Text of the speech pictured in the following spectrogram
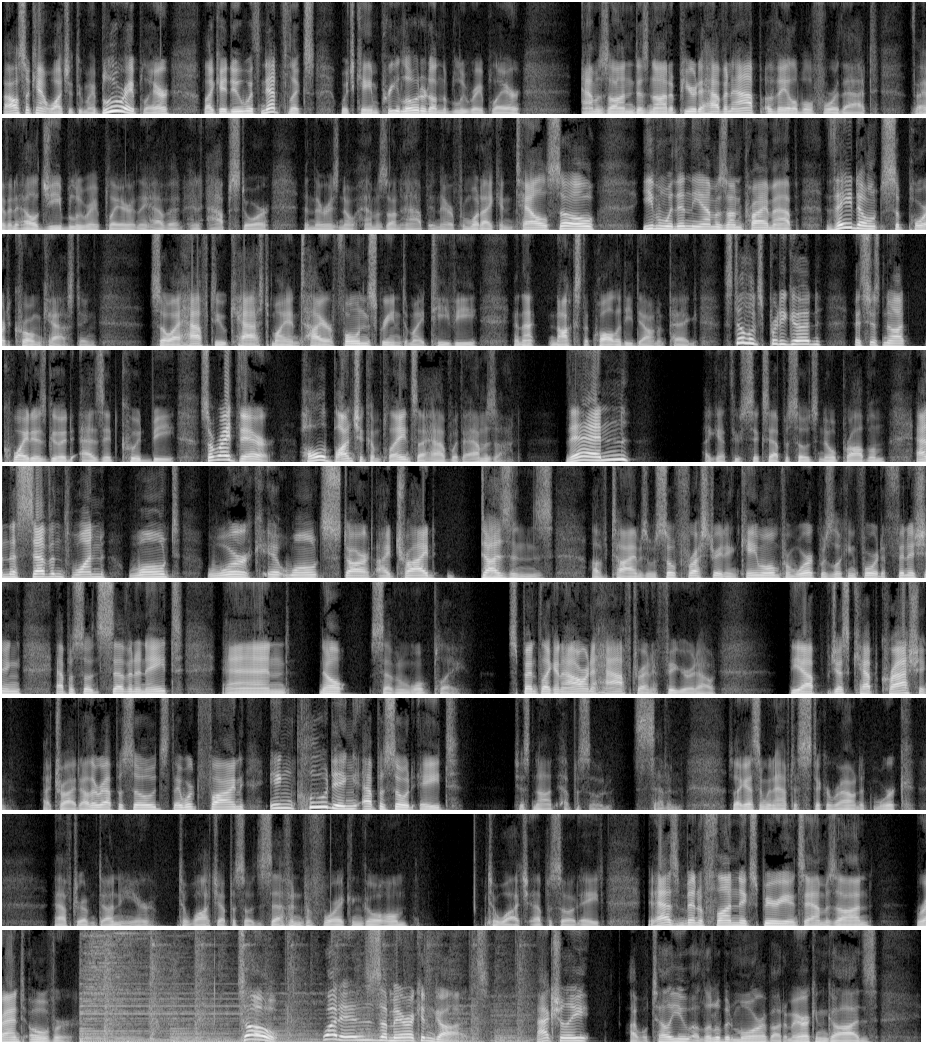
I also can't watch it through my Blu ray player like I do with Netflix, which came preloaded on the Blu ray player. Amazon does not appear to have an app available for that. I have an LG Blu ray player and they have an, an, app store, and there is no Amazon app in there from what I can tell. So, even within the Amazon Prime app, they don't support Chromecasting. So I have to cast my entire phone screen to my TV, and that knocks the quality down a peg. Still looks pretty good. It's just not quite as good as it could be. So, right there, whole bunch of complaints I have with Amazon. Then I get through six episodes, no problem. And the seventh one won't work. It won't start. I tried dozens of times. It was so frustrating. Came home from work, was looking forward to finishing episodes seven and eight, and no, seven won't play. Spent like an hour and a half trying to figure it out. The app just kept crashing. I tried other episodes, they worked fine, including episode eight, just not episode seven. So I guess I'm going to have to stick around at work after I'm done here to watch episode seven before I can go home to watch episode eight. It hasn't been a fun experience, Amazon. Rant over. So, what is American Gods? Actually, I will tell you a little bit more about American Gods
